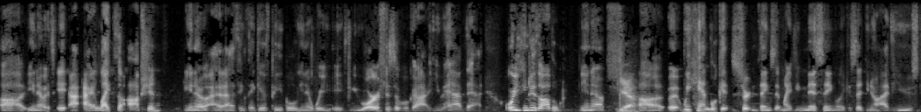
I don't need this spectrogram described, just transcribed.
uh, you know, it's it, I, I, like the option. You know, I, I, think they give people, you know, where you, if you are a physical guy, you have that, or you can do the other one. You know, yeah. Uh, we can look at certain things that might be missing. Like I said, you know, I've used,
